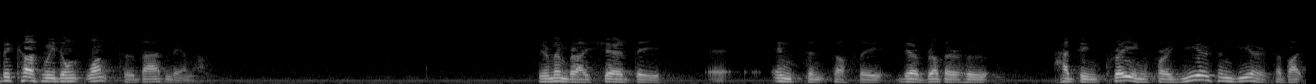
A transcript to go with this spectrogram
because we don't want to badly enough. You remember I shared the uh, instance of the dear brother who had been praying for years and years about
